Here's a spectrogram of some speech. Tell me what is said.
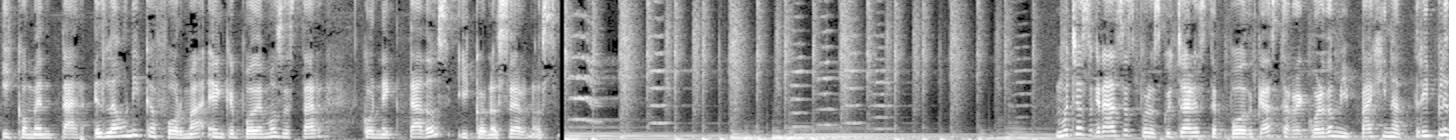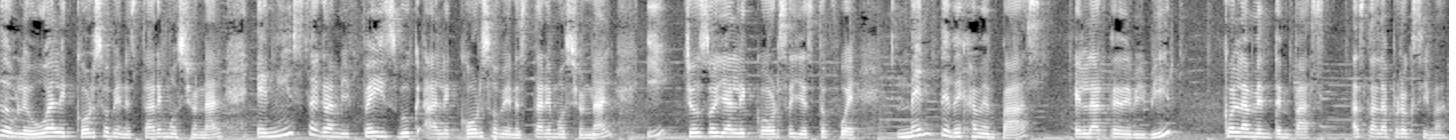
y comentar. Es la única forma en que podemos estar conectados y conocernos. Muchas gracias por escuchar este podcast. Te recuerdo mi página www.alecorso Bienestar Emocional, en Instagram y Facebook Ale Corso Bienestar Emocional y yo soy Ale Corso y esto fue Mente Déjame en Paz, el arte de vivir con la mente en paz. Hasta la próxima.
